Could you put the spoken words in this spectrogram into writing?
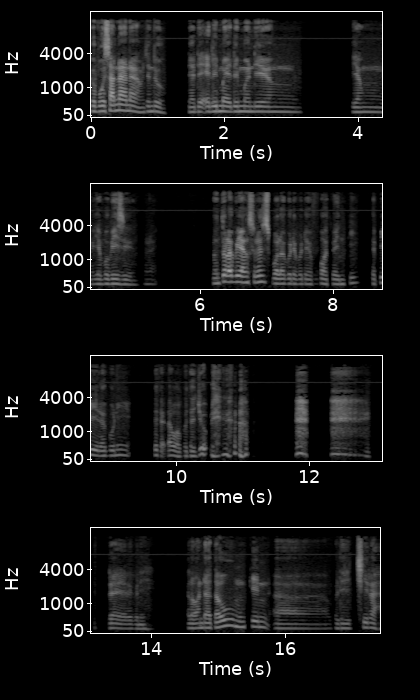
kebosanan lah macam tu. Dia ada elemen-elemen dia yang yang yang berbeza. Alright. Untuk lagu yang seterusnya sebuah lagu daripada 420. Tapi lagu ni saya tak tahu apa tajuk dia. Try lagu ni. Kalau anda tahu mungkin uh, boleh chill lah.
